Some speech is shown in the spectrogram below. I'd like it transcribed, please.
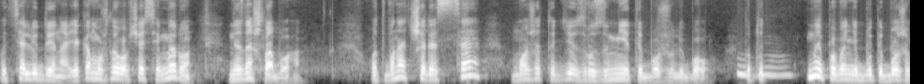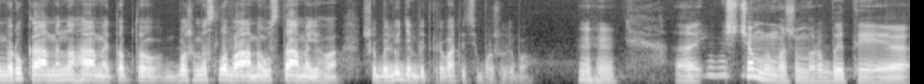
оця людина, яка, можливо, в часі миру не знайшла Бога, от вона через це може тоді зрозуміти Божу любов. Тобто ми повинні бути Божими руками, ногами, тобто Божими словами, устами Його, щоб людям відкривати цю Божу любов. Угу. Що ми можемо робити, е,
